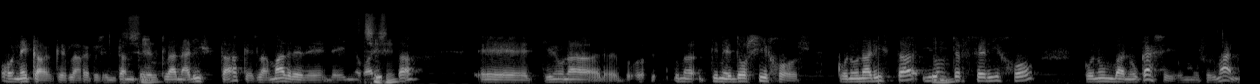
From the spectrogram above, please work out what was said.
Oneca, que es la representante del clan Arista, que es la madre de, de Arista, eh, tiene, una, tiene dos hijos con un Arista y un tercer hijo con un Banukasi, un musulmán.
